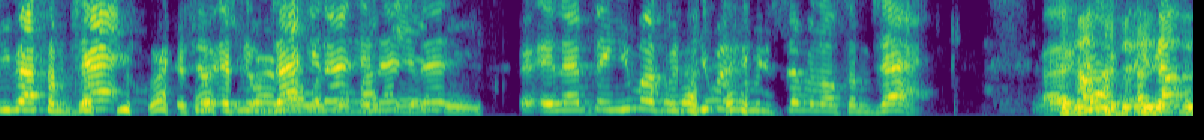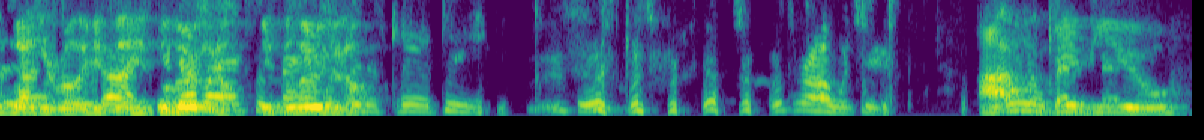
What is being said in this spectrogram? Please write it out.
you got some Jack you worry- It's a- don't it's you a worry Jack about in that- in that- in that- in that thing. You must be you must be sipping on some Jack. Uh, He's you- out, in the, you he's got- out in the desert, Willie. He's, Nah, he's delusional. He's man what's in delusional. What's, what's, what's, what's wrong with you? I will better give than that. you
